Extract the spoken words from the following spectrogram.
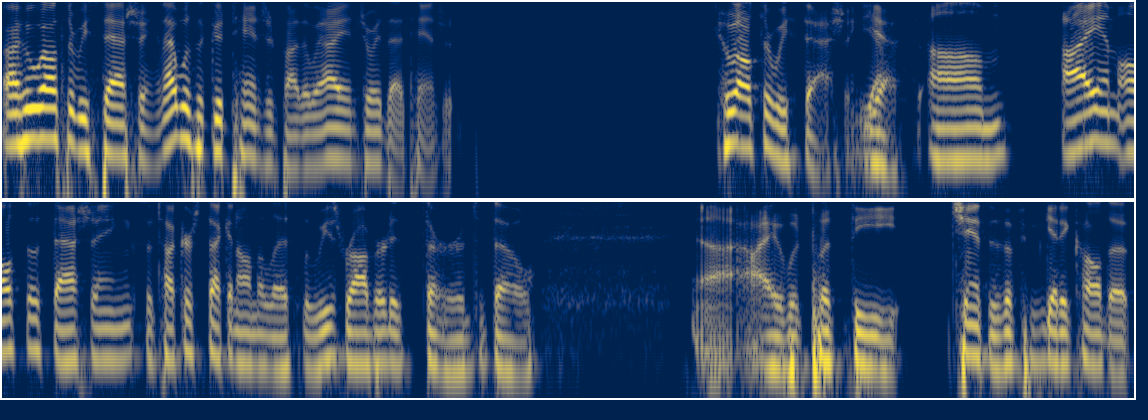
All right, who else are we stashing? That was a good tangent, by the way. I enjoyed that tangent. Who else are we stashing? Yeah. Yes. Um, I am also stashing. So Tucker's second on the list. Luis Robert is third, though. Uh, I would put the chances of him getting called up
